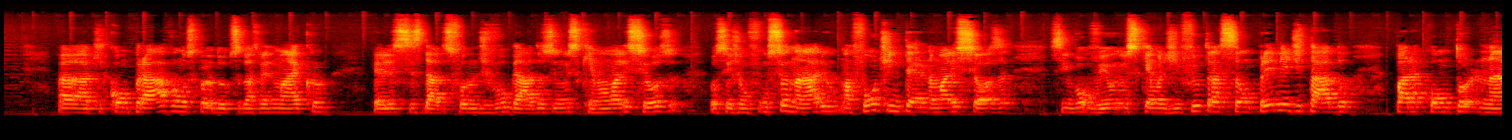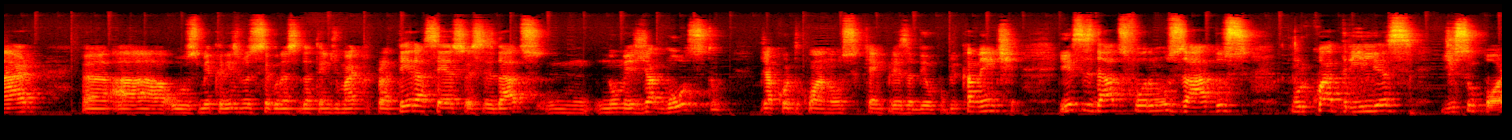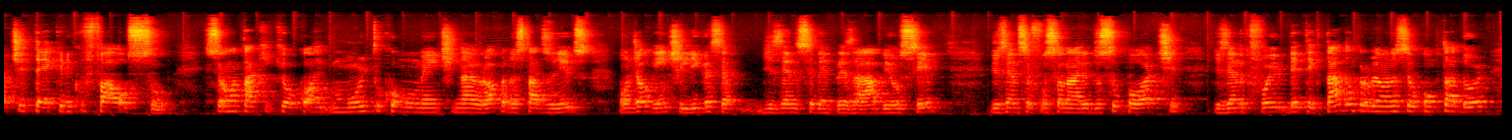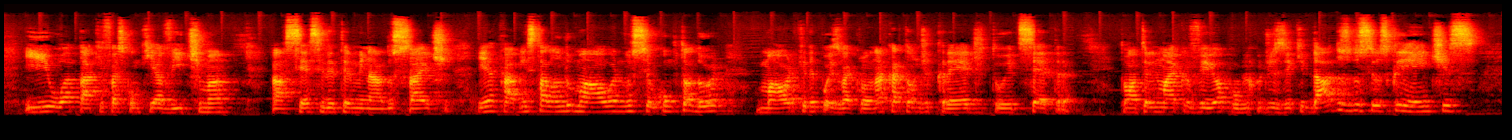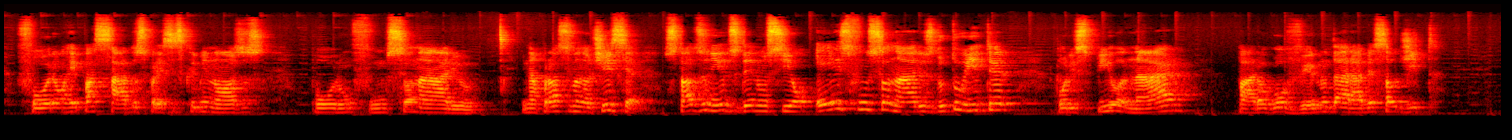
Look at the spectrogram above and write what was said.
uh, que compravam os produtos da Trendmicro, esses dados foram divulgados em um esquema malicioso, ou seja, um funcionário, uma fonte interna maliciosa se envolveu em um esquema de infiltração premeditado para contornar uh, os mecanismos de segurança da Trendmicro para ter acesso a esses dados no mês de agosto, de acordo com o anúncio que a empresa deu publicamente. E esses dados foram usados por quadrilhas de suporte técnico falso. Isso é um ataque que ocorre muito comumente na Europa, nos Estados Unidos, onde alguém te liga dizendo ser da empresa A, B ou C dizendo ser funcionário do suporte, dizendo que foi detectado um problema no seu computador e o ataque faz com que a vítima acesse determinado site e acabe instalando malware no seu computador, malware que depois vai clonar cartão de crédito, etc. Então a Trend Micro veio a público dizer que dados dos seus clientes foram repassados para esses criminosos por um funcionário. E na próxima notícia, os Estados Unidos denunciam ex-funcionários do Twitter por espionar para o governo da Arábia Saudita.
